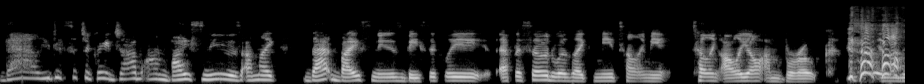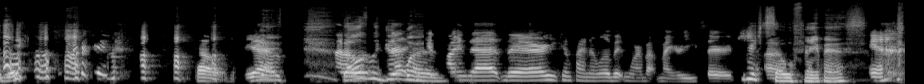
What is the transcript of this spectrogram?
"Val, you did such a great job on Vice News." I'm like, that Vice News basically episode was like me telling me telling all of y'all I'm broke. so yeah, yes, that was a good that, one. You can find that there. You can find a little bit more about my research. You're um, so famous. And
